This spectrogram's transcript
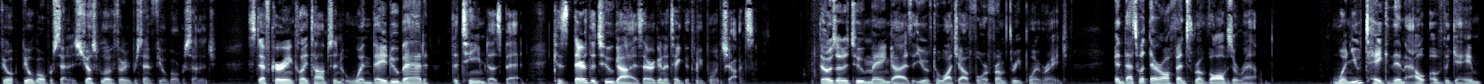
Field, goal percentage, just below 30% field goal percentage. Steph Curry and Klay Thompson, when they do bad, the team does bad because they're the two guys that are going to take the three point shots. Those are the two main guys that you have to watch out for from three point range. And that's what their offense revolves around. When you take them out of the game,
